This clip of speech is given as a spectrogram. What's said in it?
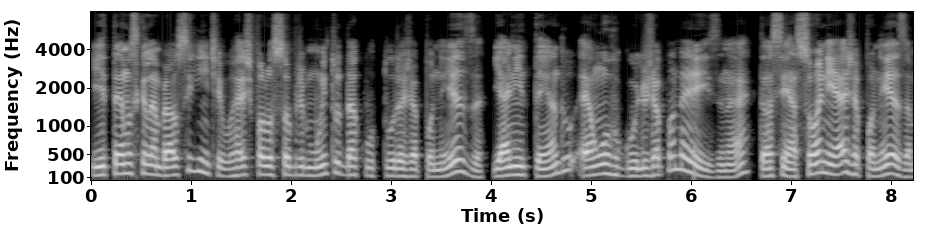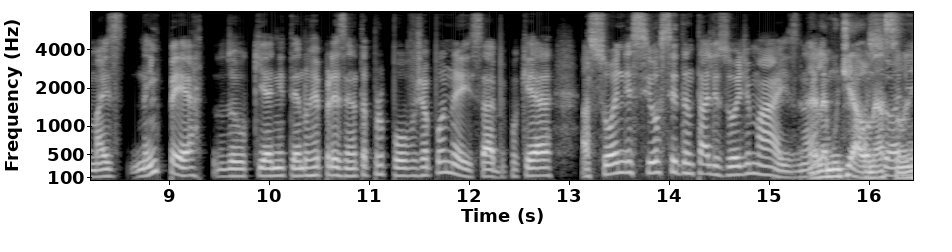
e temos que lembrar o seguinte, o resto falou sobre muito da cultura japonesa e a Nintendo é um orgulho japonês, né? Então assim, a Sony é japonesa, mas nem perto do que a Nintendo representa para o povo japonês, sabe? Porque a, a Sony se ocidentalizou demais, né? Ela é mundial, a né? Sony Sony.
